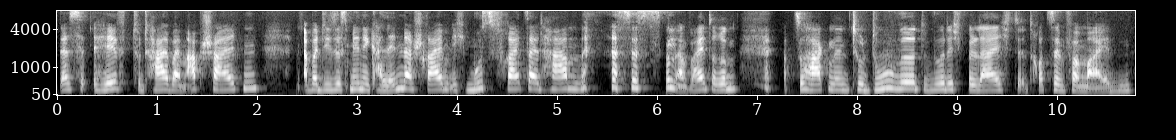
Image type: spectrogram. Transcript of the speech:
Das hilft total beim Abschalten. Aber dieses mir in den Kalender schreiben, ich muss Freizeit haben, dass es zu einer weiteren abzuhakenden To-Do wird, würde ich vielleicht trotzdem vermeiden.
